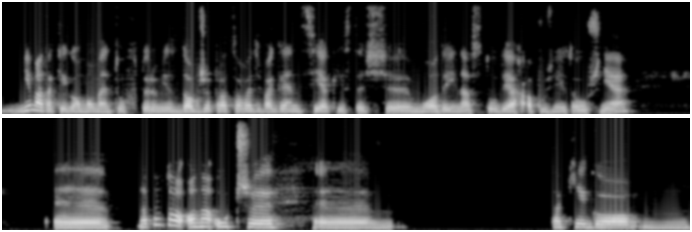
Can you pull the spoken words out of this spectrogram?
Nie ma takiego momentu, w którym jest dobrze pracować w agencji, jak jesteś młody i na studiach, a później to już nie. Na pewno ona uczy takiego mm,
